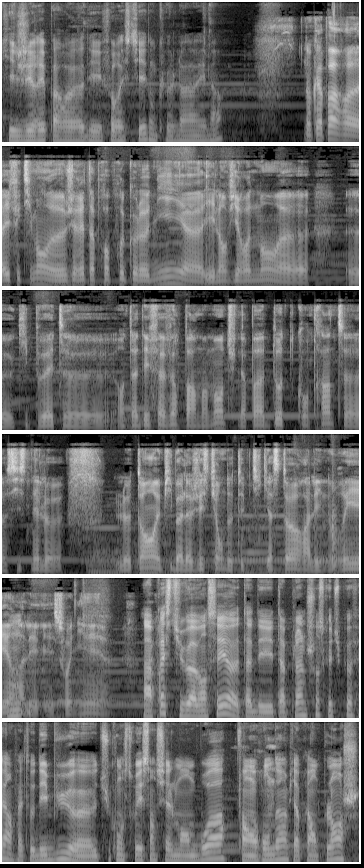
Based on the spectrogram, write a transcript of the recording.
qui est gérée par euh, des forestiers, donc euh, là et là. Donc à part effectivement gérer ta propre colonie et l'environnement qui peut être en ta défaveur par moment, tu n'as pas d'autres contraintes si ce n'est le, le temps et puis bah, la gestion de tes petits castors, à les nourrir, Mm. à les soigner. Après, si tu veux avancer, euh, t'as des, t'as plein de choses que tu peux faire en fait. Au début, euh, tu construis essentiellement en bois, enfin en rondin, puis après en planche.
